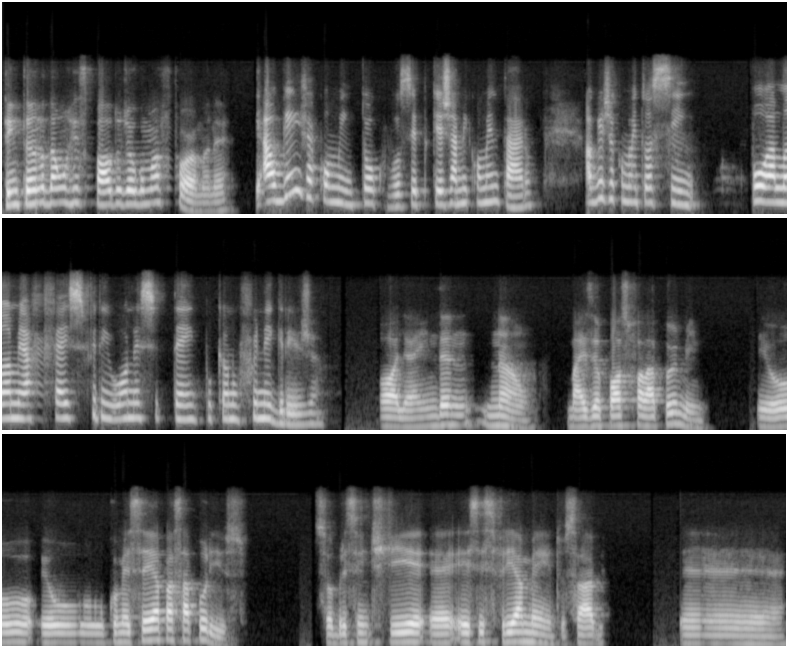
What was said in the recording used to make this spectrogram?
tentando dar um respaldo de alguma forma, né? Alguém já comentou com você, porque já me comentaram. Alguém já comentou assim: pô, Alain, minha fé esfriou nesse tempo que eu não fui na igreja. Olha, ainda não mas eu posso falar por mim. Eu, eu comecei a passar por isso, sobre sentir é, esse esfriamento, sabe? É,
